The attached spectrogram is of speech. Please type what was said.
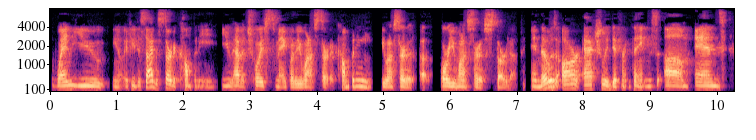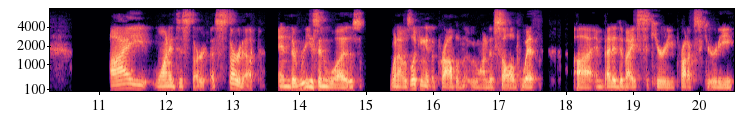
when you, you know, if you decide to start a company, you have a choice to make whether you want to start a company, you want to start a, or you want to start a startup. And those are actually different things. Um, and I wanted to start a startup. And the reason was when I was looking at the problem that we wanted to solve with uh, embedded device security, product security,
